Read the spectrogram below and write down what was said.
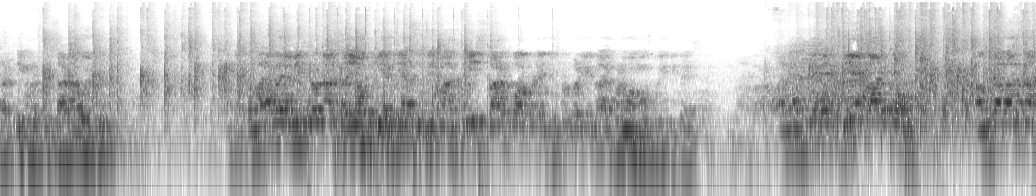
ફરતી ભરતી શાળા છે. અને તમારા બધા મિત્રોના સહયોગથી અત્યાર સુધીમાં 30 બાળકો આપણે ઝુંપડપટ્ટી બહાર ભણવા મોકલી દીધા છે. અને અત્યારે બે બાળકો અમદાવાદના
